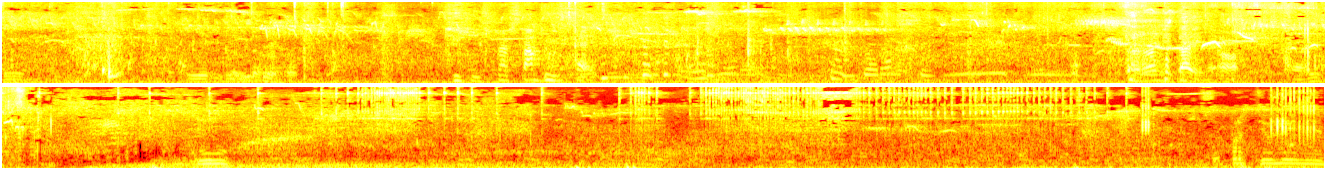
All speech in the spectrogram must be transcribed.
вниз. Не, не надо так. Ух. Сопротивление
